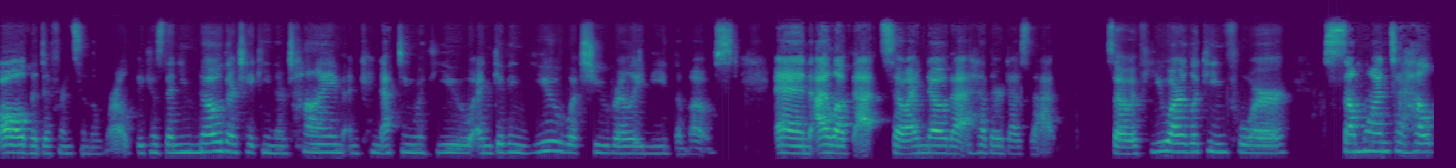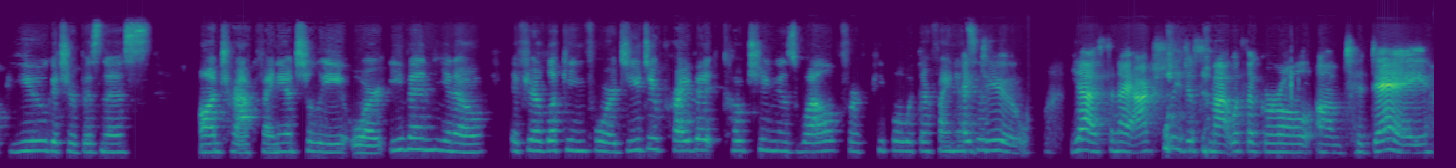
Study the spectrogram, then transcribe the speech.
all the difference in the world because then you know they're taking their time and connecting with you and giving you what you really need the most. And I love that. So I know that Heather does that. So if you are looking for someone to help you get your business on track financially or even, you know, if you're looking for do you do private coaching as well for people with their finances? i do. Yes and i actually just met with a girl um, today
